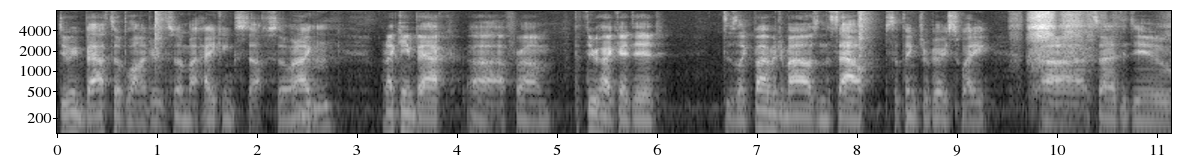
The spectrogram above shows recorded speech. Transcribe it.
doing bathtub laundry with some of my hiking stuff. So when I when I came back uh, from the through hike I did, it was like 500 miles in the south, so things were very sweaty. Uh, so I had to do,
